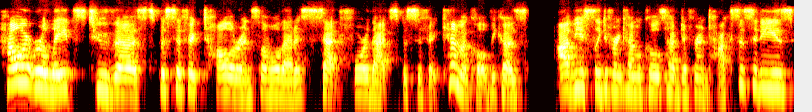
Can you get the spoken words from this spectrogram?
how it relates to the specific tolerance level that is set for that specific chemical because Obviously, different chemicals have different toxicities.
